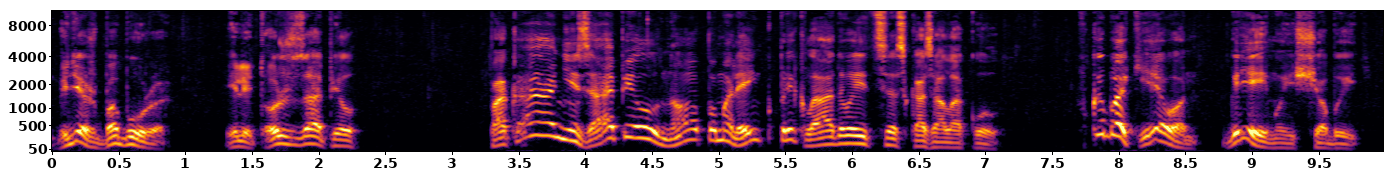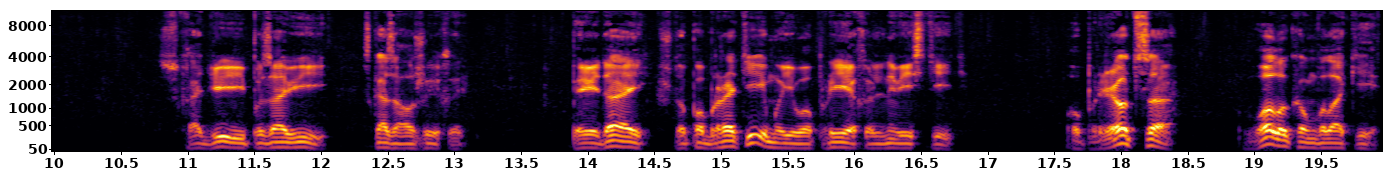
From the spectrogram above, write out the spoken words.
«Где ж бабура? Или тоже запил?» «Пока не запил, но помаленьку прикладывается», — сказал Акул. «В кабаке он, где ему еще быть?» «Сходи и позови», — сказал Жихарь. «Передай, что побратимы его приехали навестить. Упрется, волоком волоки».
